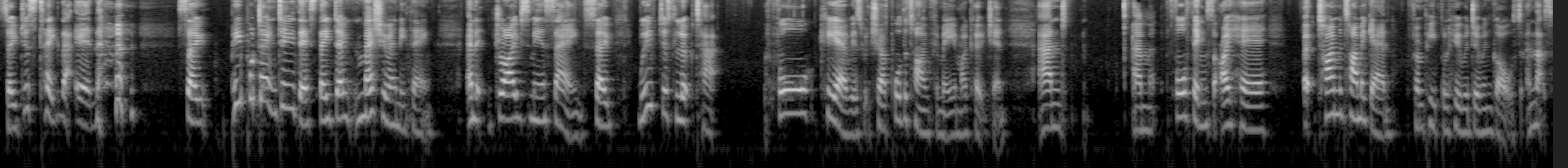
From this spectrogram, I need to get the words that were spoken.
So just take that in. so people don't do this, they don't measure anything, and it drives me insane. So we've just looked at four key areas which are all the time for me in my coaching, and um, four things that I hear uh, time and time again from people who are doing goals. And that's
